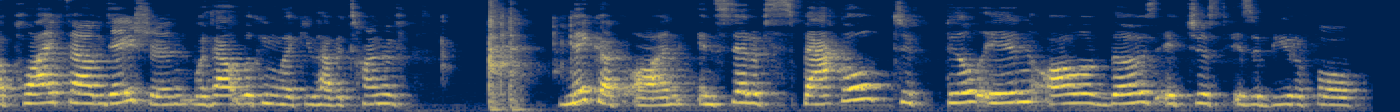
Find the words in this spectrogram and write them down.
apply foundation without looking like you have a ton of makeup on. Instead of spackle to fill in all of those, it just is a beautiful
